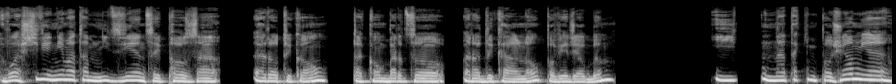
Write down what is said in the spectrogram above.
Właściwie nie ma tam nic więcej poza erotyką, taką bardzo radykalną, powiedziałbym. I na takim poziomie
